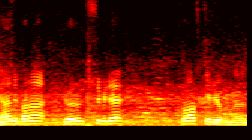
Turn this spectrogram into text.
Yani bana görüntüsü bile tuhaf geliyor bunların.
